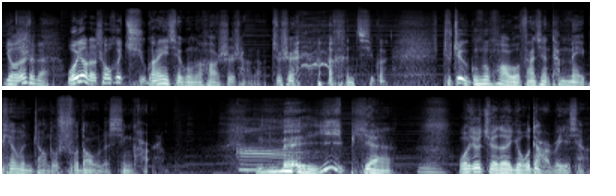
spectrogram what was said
有的时候，是的，我有的时候会取关一些公众号是啥呢？就是 很奇怪，就这个公众号，我发现他每篇文章都说到我的心坎儿上，啊，每一篇嗯。我就觉得有点危险了，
